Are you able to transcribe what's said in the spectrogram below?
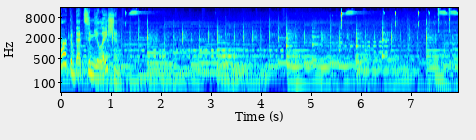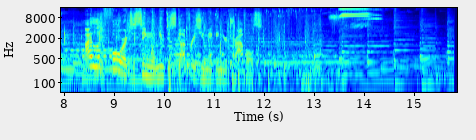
Work of that simulation. I look forward to seeing what new discoveries you make in your travels.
